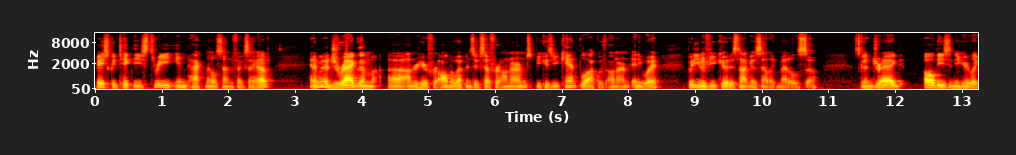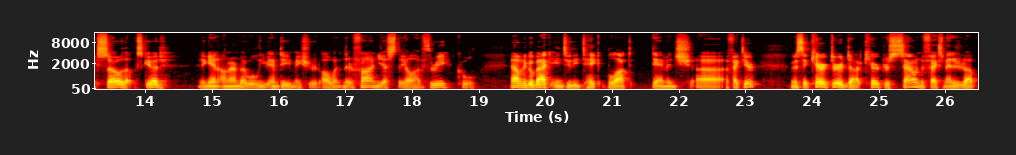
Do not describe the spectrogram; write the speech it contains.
basically take these three impact metal sound effects I have, and I'm going to drag them uh, under here for all my weapons except for unarmed, because you can't block with unarmed anyway. But even if you could, it's not going to sound like metals. So it's going to drag all these into here like so. That looks good. And again, unarmed I will leave empty, make sure it all went in there fine. Yes, they all have three. Cool. Now I'm going to go back into the take blocked damage uh, effect here. I'm going to say character dot character sound effects manager dot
